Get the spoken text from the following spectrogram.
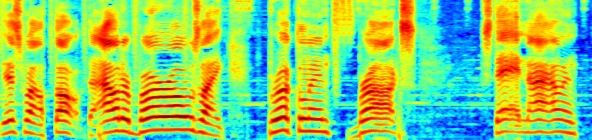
that's what I thought. The outer boroughs like Brooklyn, Bronx, Staten Island,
